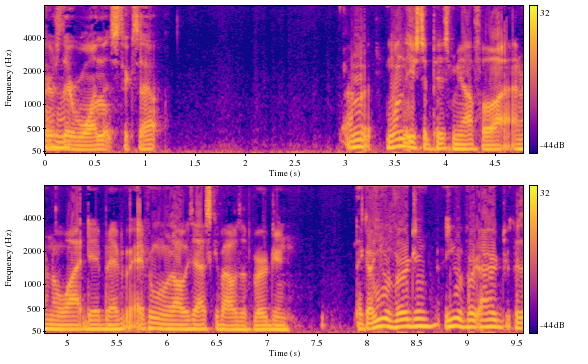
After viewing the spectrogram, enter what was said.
Or is Uh-huh. there one that sticks out? I'm, one that used to piss me off a lot. I don't know why it did, but every, everyone would always ask if I was a virgin. Like, are you a virgin? Are you a virgin? I heard because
